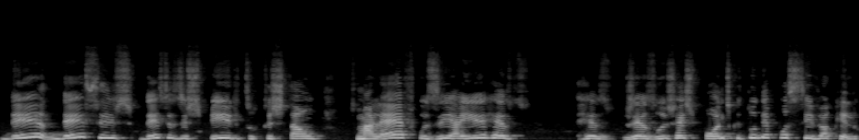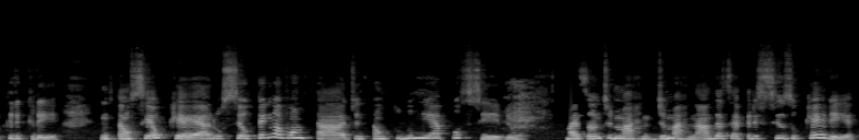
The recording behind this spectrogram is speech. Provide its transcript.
de, desses, desses espíritos que estão maléficos? E aí Jesus responde que tudo é possível aquele que crê. Então, se eu quero, se eu tenho a vontade, então tudo me é possível. Mas antes de mais nada, é preciso querer.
